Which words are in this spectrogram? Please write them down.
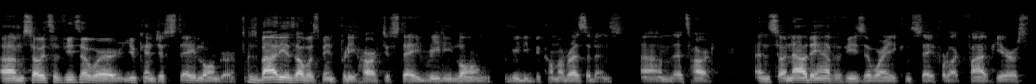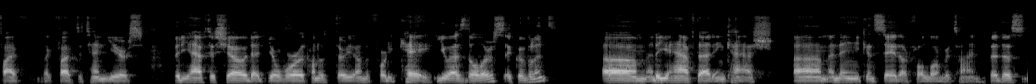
Um, so it's a visa where you can just stay longer. Because Bali has always been pretty hard to stay really long, to really become a resident. Um, that's hard. And so now they have a visa where you can stay for like five years, five like five to ten years, but you have to show that you're worth 130, 140k US dollars equivalent, um, and then you have that in cash um, and then you can stay there for a longer time. But there's,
